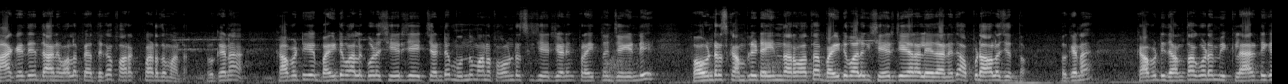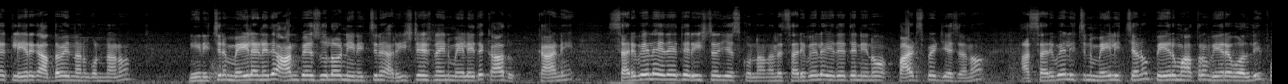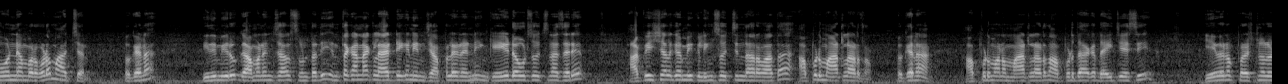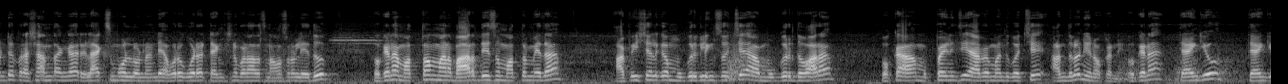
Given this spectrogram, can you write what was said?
నాకైతే దానివల్ల పెద్దగా ఫరక్ పడదన్నమాట. ఓకేనా? కాబట్టి బయట వాళ్ళకి కూడా షేర్ చేయొచ్చు అంటే ముందు మన ఫౌండర్స్కి షేర్ చేయడానికి ప్రయత్నం చేయండి. ఫౌండర్స్ కంప్లీట్ అయిన తర్వాత బయట వాళ్ళకి షేర్ చేయాలా లేదా అనేది అప్పుడు ఆలోచిద్దాం. ఓకేనా? కాబట్టి ఇదంతా కూడా మీకు క్లారిటీగా క్లియర్గా అర్థమైంది అనుకుంటున్నాను. నేను ఇచ్చిన మెయిల్ అనేది ఆన్ పేసులో నేను ఇచ్చిన రిజిస్ట్రేషన్ అయిన మెయిల్ అయితే కాదు. కానీ సర్వేలో ఏదైతే రిజిస్టర్ చేసుకున్నాను అంటే సర్వేలో ఏదైతే నేను పార్టిసిపేట్ చేశానో ఆ సర్వేలు ఇచ్చిన మెయిల్ ఇచ్చాను. పేరు మాత్రం వేరే వాళ్ళది. ఫోన్ నెంబర్ కూడా మార్చాను. ఓకేనా? ఇది మీరు గమనించాల్సి ఉంటుంది. ఇంతకన్నా క్లారిటీగా నేను చెప్పలేనండి. ఇంకే డౌట్స్ వచ్చినా సరే అఫీషియల్గా మీకు లింక్స్ వచ్చిన తర్వాత అప్పుడు మాట్లాడదాం. ఓకేనా? అప్పుడు మనం మాట్లాడదాం. అప్పుడు దాకా దయచేసి ఏమైనా ప్రశ్నలు ఉంటే ప్రశాంతంగా రిలాక్స్ మోడ్లో ఉండండి. ఎవరు కూడా టెన్షన్ పడాల్సిన అవసరం లేదు. ఓకేనా? మొత్తం మన భారతదేశం మొత్తం మీద అఫీషియల్గా ముగ్గురికి లింక్స్ వచ్చే ఆ ముగ్గురు ద్వారా ఒక ముప్పై నుంచి యాభై మందికి వచ్చే అందులో నేను ఒకరిని ఓకేనా? Thank you thank you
